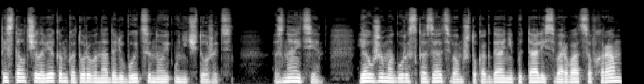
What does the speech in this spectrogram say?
ты стал человеком, которого надо любой ценой уничтожить. Знаете, я уже могу рассказать вам, что когда они пытались ворваться в храм,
